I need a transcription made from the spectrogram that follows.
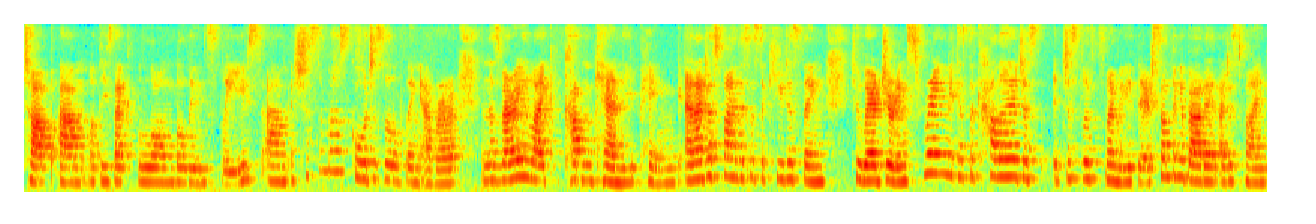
top um, with these like long balloon sleeves. Um, it's just the most gorgeous little thing ever and this very like cotton candy pink and I just find this is the cutest thing to wear during spring because the color just it just lifts my mood. There's something about it I just find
